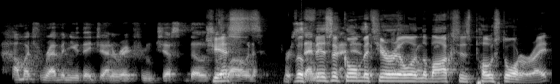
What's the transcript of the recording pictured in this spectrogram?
how much revenue they generate from just those alone. Just the physical that is of material in the boxes post order, right?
